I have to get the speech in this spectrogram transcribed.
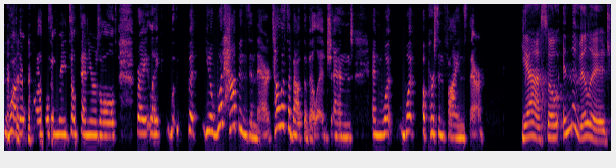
while their child doesn't read till 10 years old, right? Like but you know what happens in there? Tell us about the village and and what what a person finds there. Yeah, so in the village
